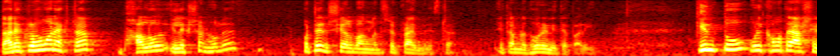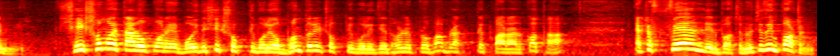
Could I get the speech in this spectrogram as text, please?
তারেক রহমান একটা ভালো ইলেকশন হলে পটেনশিয়াল বাংলাদেশের প্রাইম মিনিস্টার এটা আমরা ধরে নিতে পারি। কিন্তু উনি ক্ষমতায় আসেননি। সেই সময় তার উপরে বৈদেশিক শক্তি বলি, অভ্যন্তরীণ শক্তি বলি, যে ধরনের প্রভাব রাখতে পারার কথা একটা ফেয়ার নির্বাচন উইচ ইজ ইম্পর্ট্যান্ট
